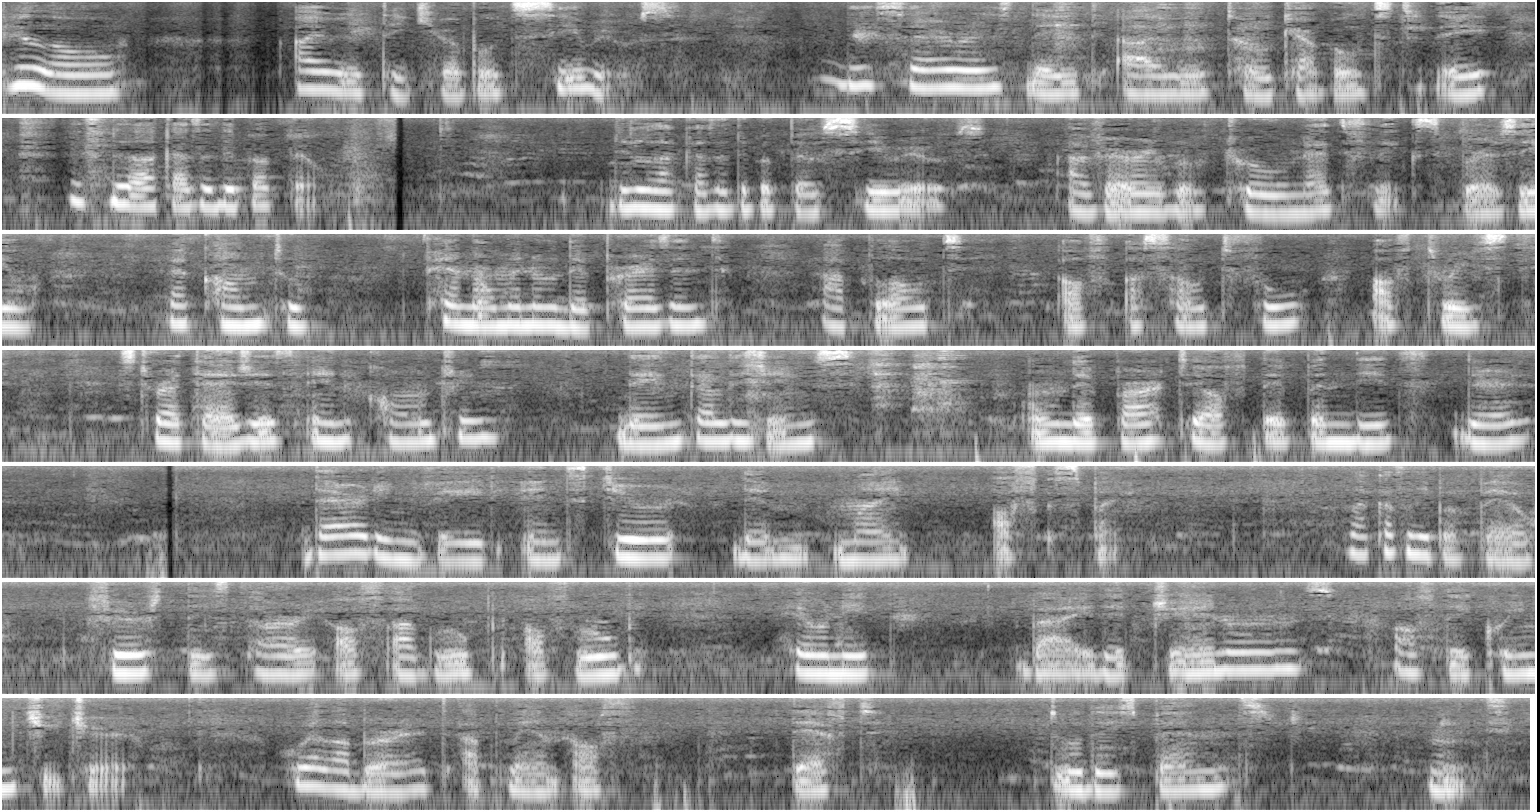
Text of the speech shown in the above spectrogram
Hello, I will take you about cereals. The series that I will talk about today is La Casa de Papel. The La Casa de Papel series, available through Netflix Brazil, welcome to phenomenal the present upload of assault full of twists, strategies and countering the intelligence on the part of the bandits there that invade and steal the mind of Spain. La Casa de Papel features the story of a group of rogues reunited by the genius of the crime teacher, who elaborate a plan of theft to the Spanish mint.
